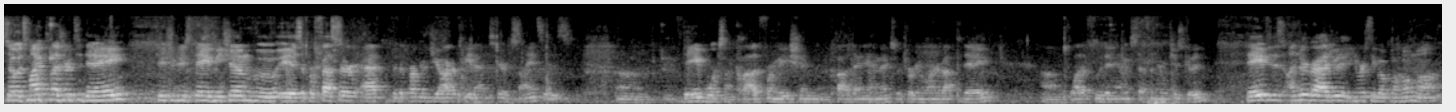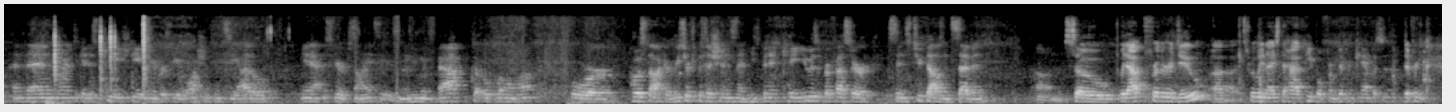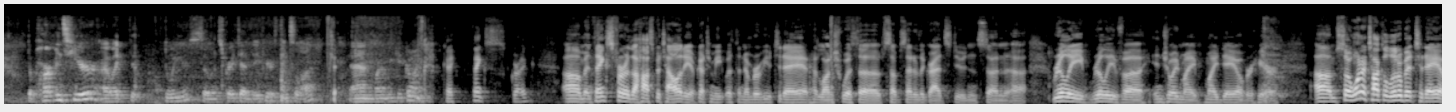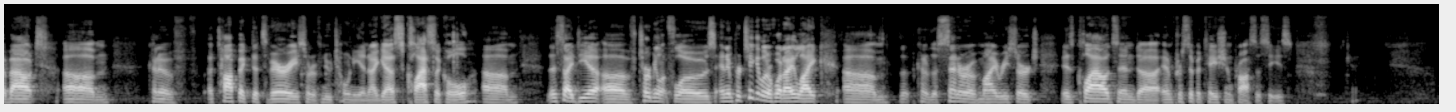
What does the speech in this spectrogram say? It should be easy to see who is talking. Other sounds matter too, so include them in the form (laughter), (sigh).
Speaker 1: So it's my pleasure today to introduce Dave Mechem, who is a professor at the Department of Geography and Atmospheric Sciences. Um, Dave works on cloud formation and cloud dynamics, which we're going to learn about today. Um, a lot of fluid dynamic stuff in there, which is good. Dave did his undergraduate at University of Oklahoma and then went to get his PhD at University of Washington, Seattle in atmospheric sciences. And then he went back to Oklahoma for postdoc and research positions, and he's been at KU as a professor since 2007. Um, so without further ado, uh, it's really nice to have people from different campuses, different departments here. I like the, doing this, so it's great to have Dave here. Thanks a lot.
Speaker 2: Okay.
Speaker 1: And why don't we get going?
Speaker 2: Okay, thanks, Greg. Um, and thanks for the hospitality. I've got to meet with a number of you today and had lunch with a subset of the grad students and uh, really, really have uh, enjoyed my, my day over here. Um, so I want to talk a little bit today about um, kind of a topic that's very sort of Newtonian, I guess, classical. Um, this idea of turbulent flows, and in particular, what I like, um, the kind of the center of my research, is clouds and, uh, and precipitation processes.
